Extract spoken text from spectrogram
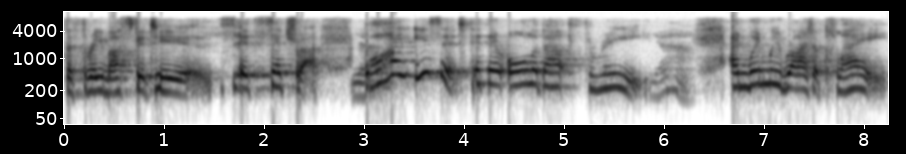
the three musketeers, etc. Why is it that they're all about three? Yeah. And when we write a play,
